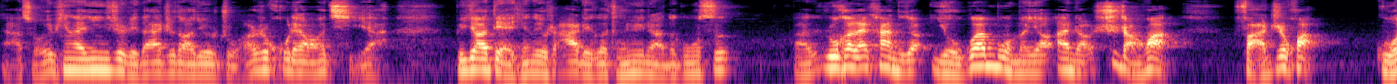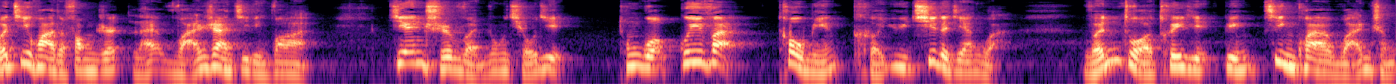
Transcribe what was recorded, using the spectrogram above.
啊。所谓平台经济治理，大家知道就是主要是互联网企业，比较典型的就是阿里和腾讯这样的公司。啊，如何来看呢？叫有关部门要按照市场化、法治化、国际化的方针来完善既定方案，坚持稳中求进，通过规范、透明、可预期的监管，稳妥推进并尽快完成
